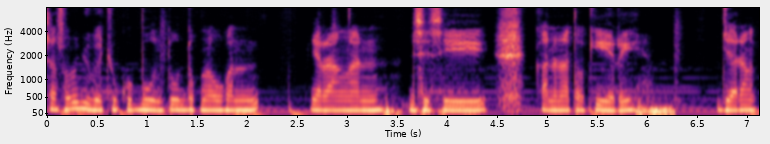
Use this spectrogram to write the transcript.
Sassuolo juga cukup buntu untuk melakukan penyerangan di sisi kanan atau kiri jarang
